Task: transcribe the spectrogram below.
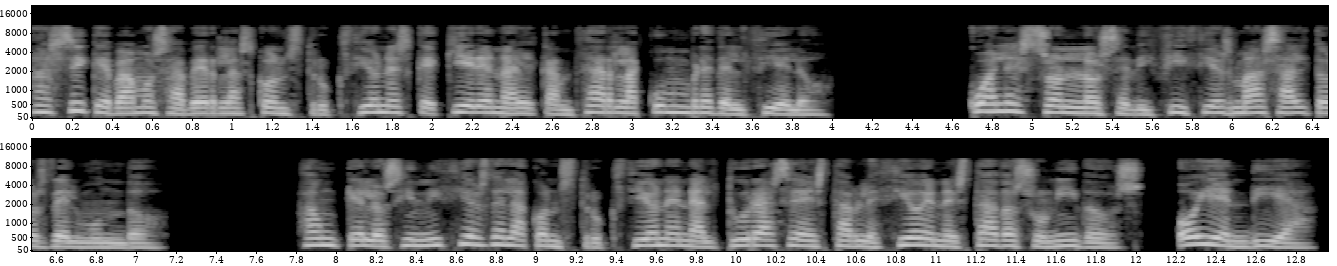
Así que vamos a ver las construcciones que quieren alcanzar la cumbre del cielo. ¿Cuáles son los edificios más altos del mundo? Aunque los inicios de la construcción en altura se estableció en Estados Unidos, hoy en día,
